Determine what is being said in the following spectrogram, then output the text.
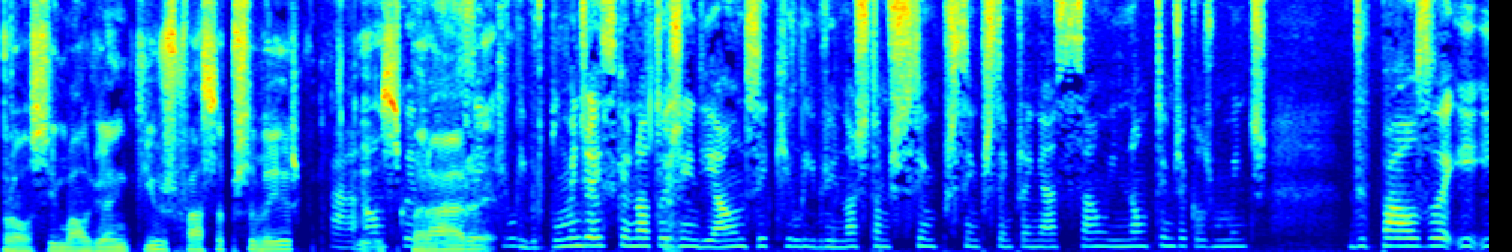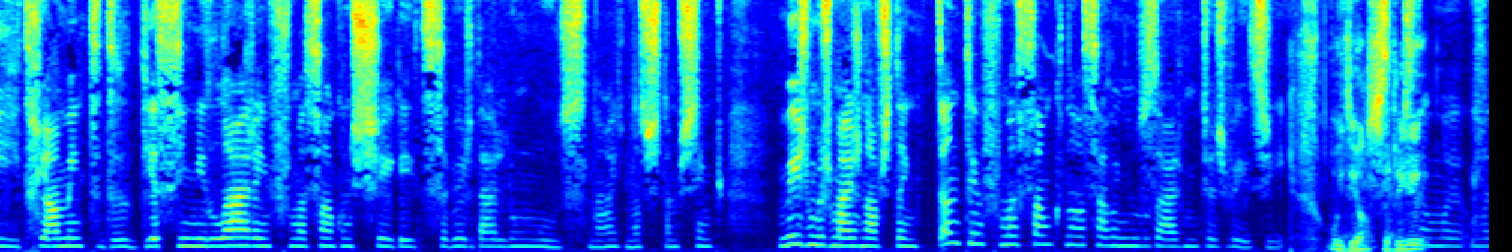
próximo alguém que os faça perceber há, há um separar de desequilíbrio. Pelo menos é isso que eu noto hoje em dia. Há um desequilíbrio. Nós estamos sempre, sempre, sempre em ação e não temos aqueles momentos de pausa e, e de, realmente de, de, assimilar a informação quando chega e de saber dar-lhe um uso, não é? Nós estamos sempre, mesmo os mais novos têm tanta informação que não sabem usar muitas vezes. E o ideal seria, é uma, uma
